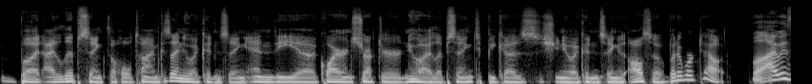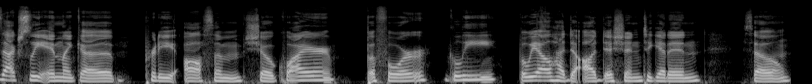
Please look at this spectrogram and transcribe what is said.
but I lip synced the whole time because I knew I couldn't sing. And the uh, choir instructor knew I lip synced because she knew I couldn't sing also, but it worked out. well, I was actually in like a pretty awesome show choir before Glee. but we all had to audition to get in. So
